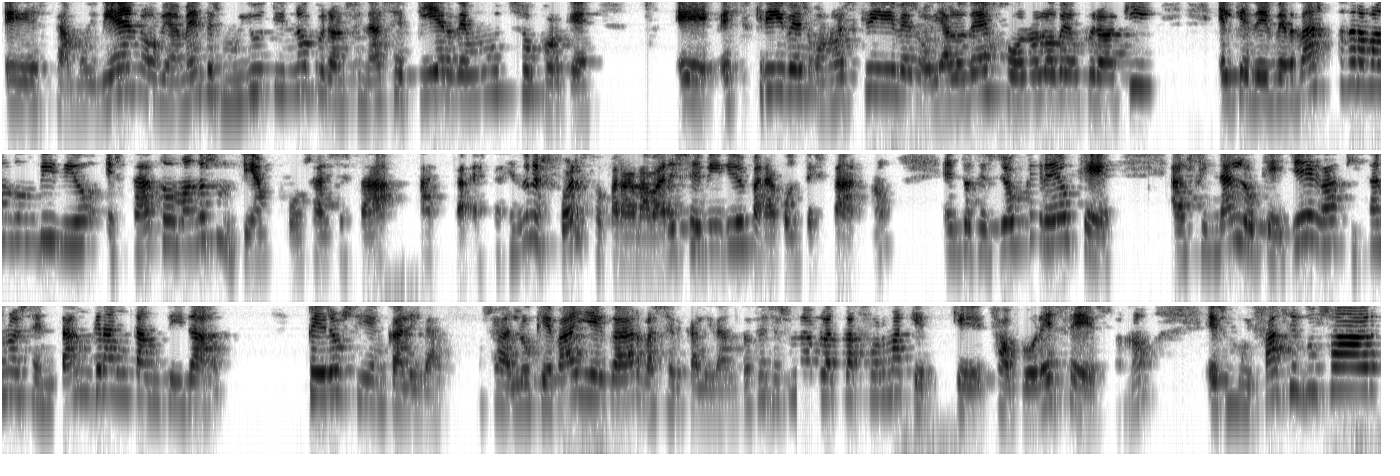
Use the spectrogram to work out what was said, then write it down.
eh, está muy bien, obviamente, es muy útil, ¿no? Pero al final se pierde mucho porque eh, escribes o no escribes, o ya lo dejo o no lo veo, pero aquí el que de verdad está grabando un vídeo está tomándose un tiempo, o sea, se está, está haciendo un esfuerzo para grabar ese vídeo y para contestar, ¿no? Entonces yo creo que al final lo que llega quizá no es en tan gran cantidad, pero sí en calidad. O sea, lo que va a llegar va a ser calidad. Entonces, es una plataforma que, favorece eso, ¿no? Es muy fácil de usar.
